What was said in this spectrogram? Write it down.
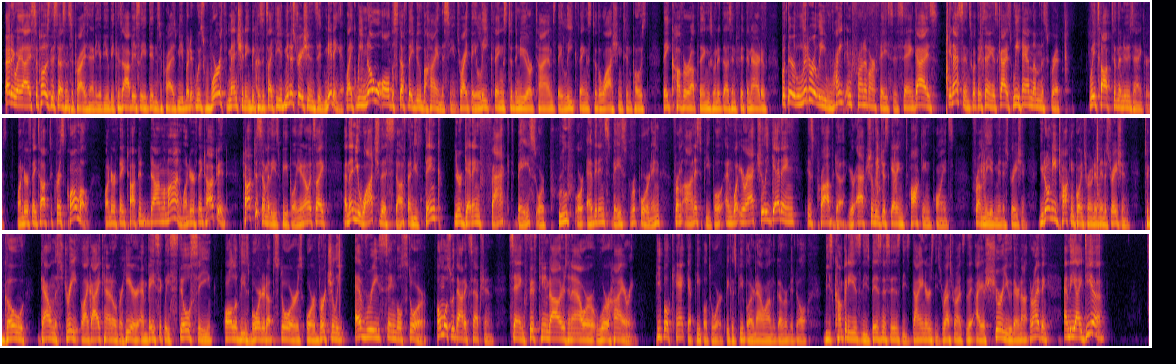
Anyway, I suppose this doesn't surprise any of you because obviously it didn't surprise me, but it was worth mentioning because it's like the administration's admitting it. Like we know all the stuff they do behind the scenes, right? They leak things to the New York Times, they leak things to the Washington Post, they cover up things when it doesn't fit the narrative. But they're literally right in front of our faces saying, guys, in essence, what they're saying is, guys, we hand them the script. We talk to the news anchors. Wonder if they talked to Chris Cuomo. Wonder if they talked to Don Lemon. Wonder if they talked to talk to some of these people. You know, it's like, and then you watch this stuff and you think you're getting fact-based or proof or evidence-based reporting from honest people, and what you're actually getting is Pravda. You're actually just getting talking points from the administration. You don't need talking points from an administration to go down the street like I can over here and basically still see all of these boarded up stores or virtually every single store, almost without exception, saying $15 an hour, we're hiring. People can't get people to work because people are now on the government dole. These companies, these businesses, these diners, these restaurants, they, I assure you they're not thriving. And the idea,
